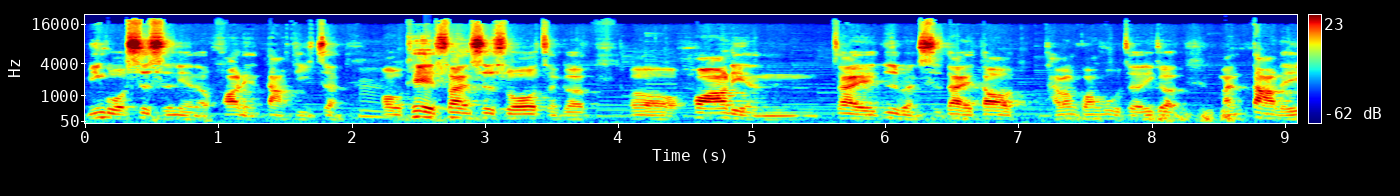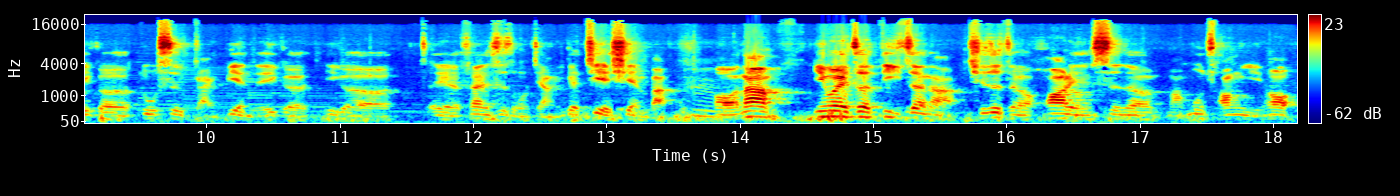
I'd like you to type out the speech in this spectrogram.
民国四十年的花莲大地震，嗯，哦，可以算是说整个呃花莲在日本时代到台湾光复的一个蛮大的一个都市改变的一个一个。也算是怎么讲一个界限吧。嗯、哦，那因为这地震啊，其实整个花莲市呢满目疮痍后，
